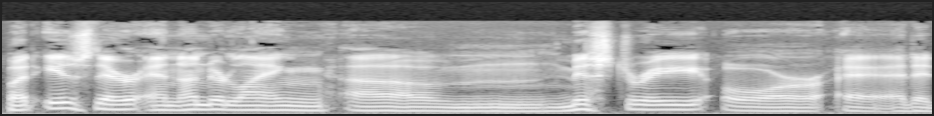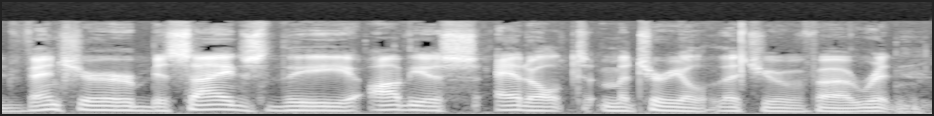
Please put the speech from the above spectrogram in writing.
But is there an underlying um, mystery or a, an adventure besides the obvious adult material that you've uh, written?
